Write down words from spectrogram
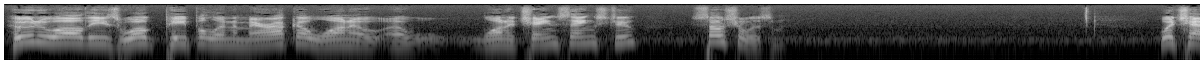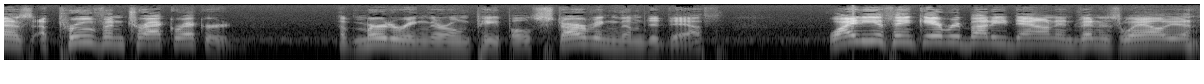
who do all these woke people in America want to uh, want to change things to? Socialism, which has a proven track record of murdering their own people, starving them to death. Why do you think everybody down in Venezuela and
